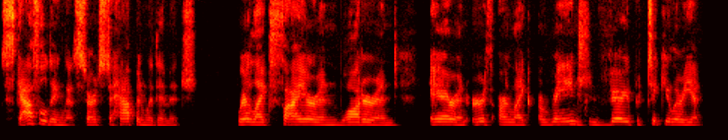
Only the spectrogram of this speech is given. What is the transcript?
scaffolding that starts to happen with image where like fire and water and air and earth are like arranged in very particular yet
